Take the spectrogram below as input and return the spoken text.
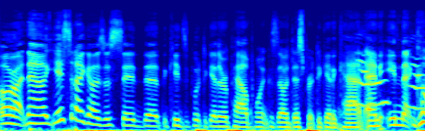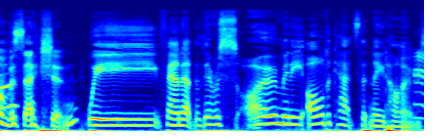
All right. Now, yesterday, guys, I said that the kids had put together a PowerPoint because they were desperate to get a cat. And in that conversation, we found out that there are so many older cats that need homes.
